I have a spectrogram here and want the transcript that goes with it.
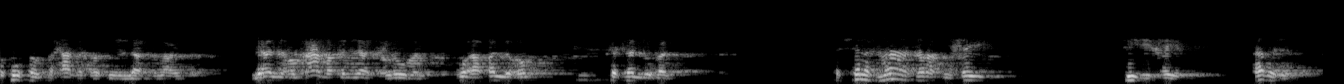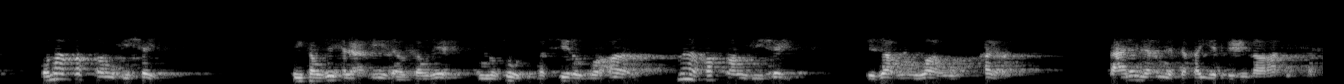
خصوصا صحابة رسول الله صلى الله عليه وسلم. لأنهم أعمق الناس علوما وأقلهم تكلفا. السلف ما تركوا شيء فيه خير ابدا وما قصروا في شيء. في توضيح العقيدة وتوضيح النصوص وتفسير القرآن ما قصروا في شيء. جزاهم الله خيرا. فعلينا أن نتقيد بعبارات السلف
